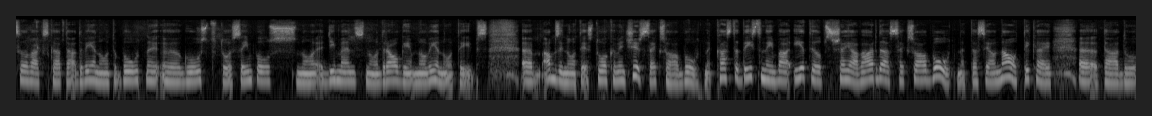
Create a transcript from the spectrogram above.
cilvēks kā tāda viena vienota būtne eh, gūst tos impulsus no ģimenes, no draugiem, no vienotības, eh, apzinoties to, ka viņš ir seksuāla būtne. Kas tad īstenībā ietilps šajā vārdā seksuāla būtne? Tas jau nav tikai eh, tādu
